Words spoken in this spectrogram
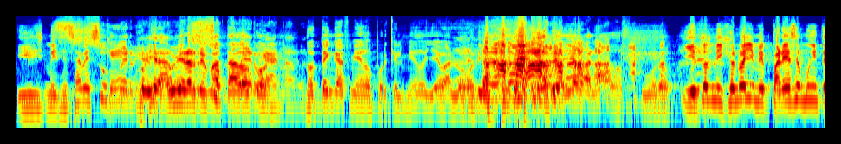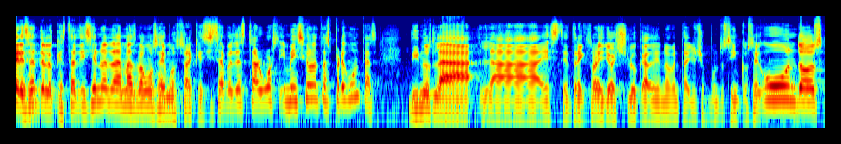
Y me dice, ¿sabes Súper qué? Hubiera, Ganado, hubiera rematado con ganado. no tengas miedo porque el miedo lleva al odio, el odio lleva al lado oscuro. Y entonces me dijeron, oye, me parece muy interesante lo que estás diciendo, nada más vamos a demostrar que sí sabes de Star Wars. Y me hicieron otras preguntas. Dinos la, la este, trayectoria de George Lucas de 98.5 segundos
